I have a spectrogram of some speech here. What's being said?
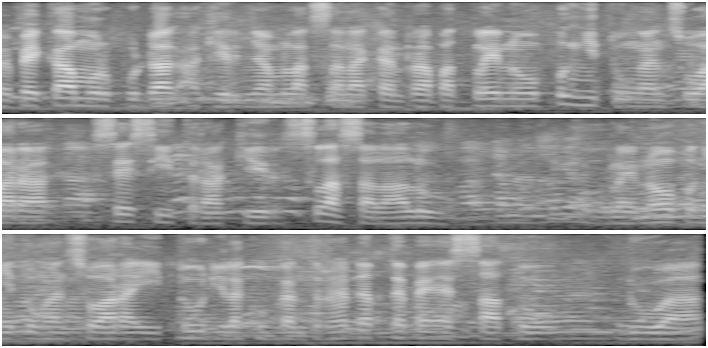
PPK Murpudak akhirnya melaksanakan rapat pleno penghitungan suara sesi terakhir Selasa lalu. Pleno penghitungan suara itu dilakukan terhadap TPS 1, 2,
